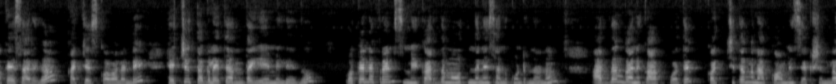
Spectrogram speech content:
ఒకేసారిగా కట్ చేసుకోవాలండి. హెచ్చు తగులైతే అంత ఏమీ లేదు. ఓకేనా ఫ్రెండ్స్ మీకు అర్థమవుతుందనేసి అనుకుంటున్నాను. అర్థం కానీ కాకపోతే ఖచ్చితంగా నాకు కామెంట్ సెక్షన్లో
